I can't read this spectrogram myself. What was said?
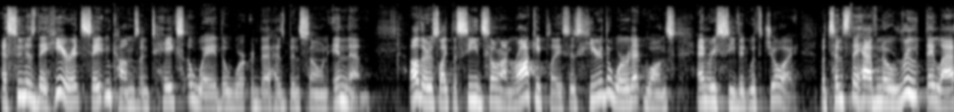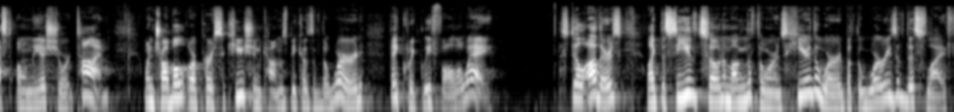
As soon as they hear it, Satan comes and takes away the word that has been sown in them. Others, like the seed sown on rocky places, hear the word at once and receive it with joy. But since they have no root, they last only a short time. When trouble or persecution comes because of the word, they quickly fall away. Still others, like the seed sown among the thorns, hear the word, but the worries of this life,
